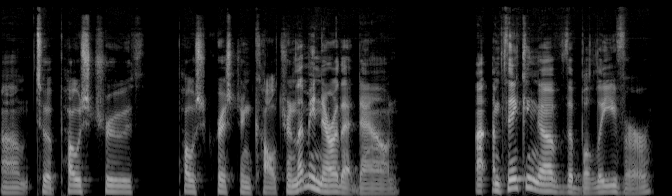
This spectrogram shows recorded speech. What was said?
um, to a post-truth, post-Christian culture? And let me narrow that down. I'm thinking of the believer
